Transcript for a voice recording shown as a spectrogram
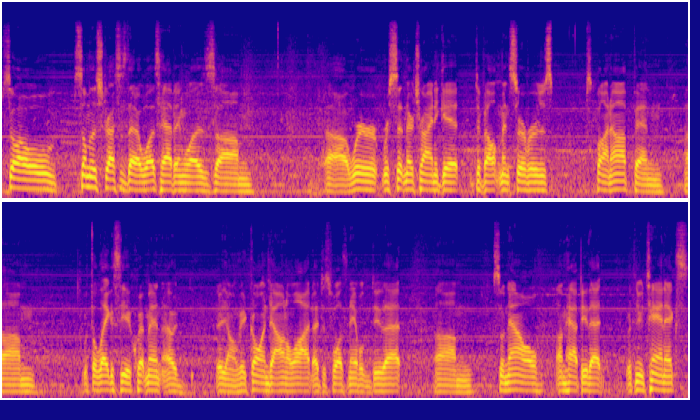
so some of the stresses that I was having was um, uh, we're, we're sitting there trying to get development servers spun up and um, with the legacy equipment, I would, you know, it going down a lot, I just wasn't able to do that. Um, so now I'm happy that with Nutanix,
